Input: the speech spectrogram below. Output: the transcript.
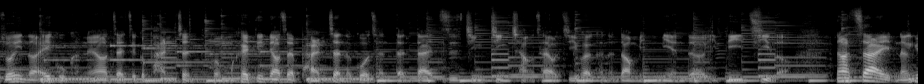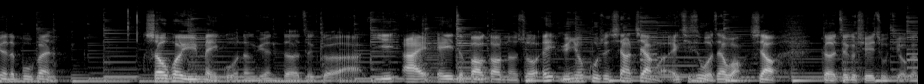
所以呢，A 股可能要在这个盘整，我们可以定调在盘整的过程，等待资金进场才有机会，可能到明年的第一季了。那在能源的部分。受惠于美国能源的这个啊 EIA 的报告呢，说，哎，原油库存下降了。哎，其实我在网校的这个学习主题有跟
